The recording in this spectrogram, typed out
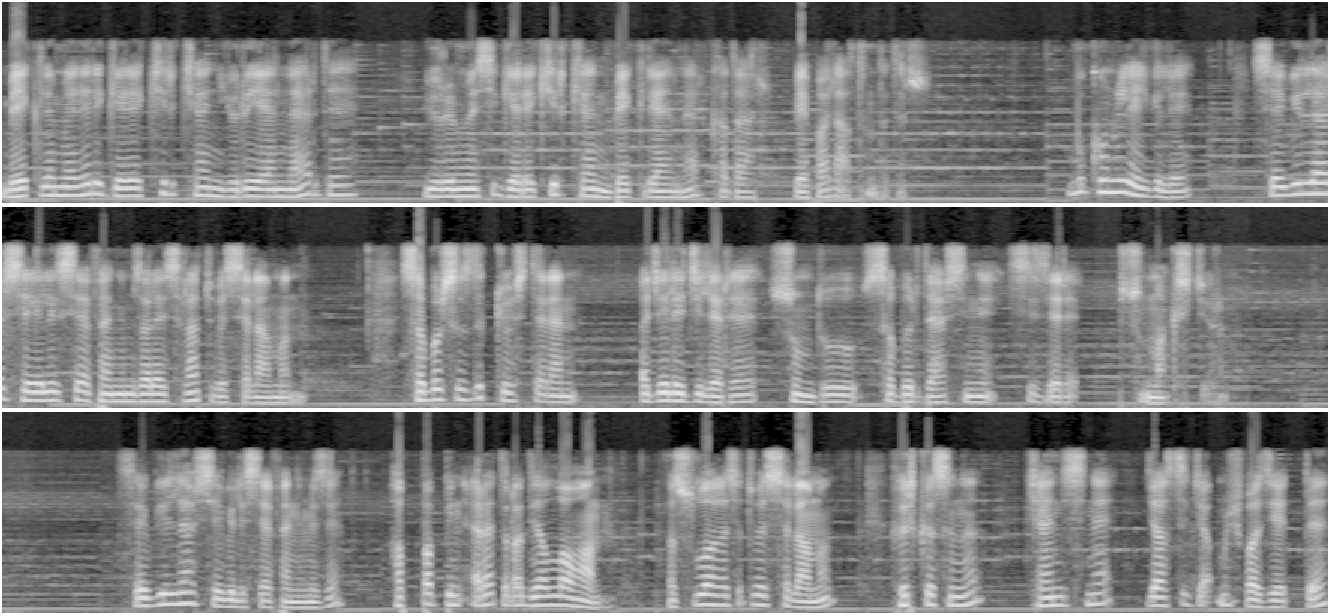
Beklemeleri gerekirken yürüyenler de yürümesi gerekirken bekleyenler kadar vebal altındadır. Bu konuyla ilgili sevgililer sevgilisi Efendimiz Aleyhisselatü Vesselam'ın sabırsızlık gösteren acelecilere sunduğu sabır dersini sizlere sunmak istiyorum. Sevgililer sevgilisi Efendimiz'e Habbab bin Eret radıyallahu anh Resulullah Aleyhisselatü Vesselam'ın hırkasını kendisine yastık yapmış vaziyette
